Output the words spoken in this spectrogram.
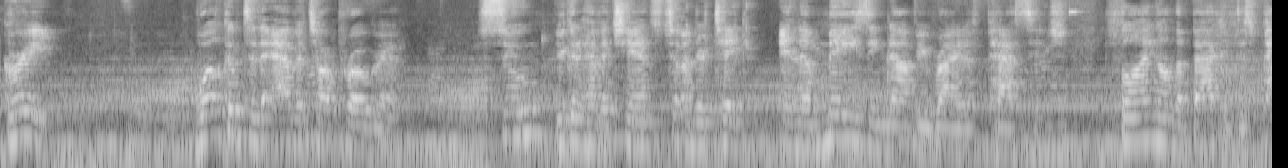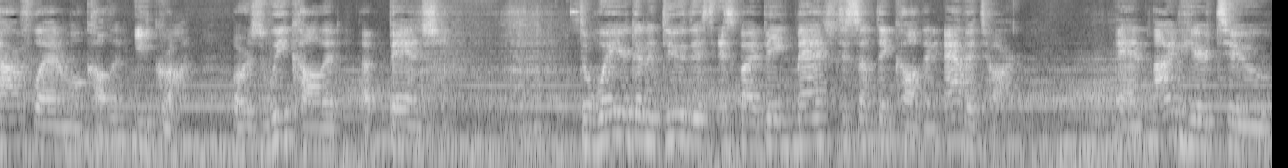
Great. Welcome to the Avatar program. Soon, you're going to have a chance to undertake an amazing Na'vi rite of passage, flying on the back of this powerful animal called an Ikran, or as we call it, a Banshee. The way you're gonna do this is by being matched to something called an avatar. And I'm here to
